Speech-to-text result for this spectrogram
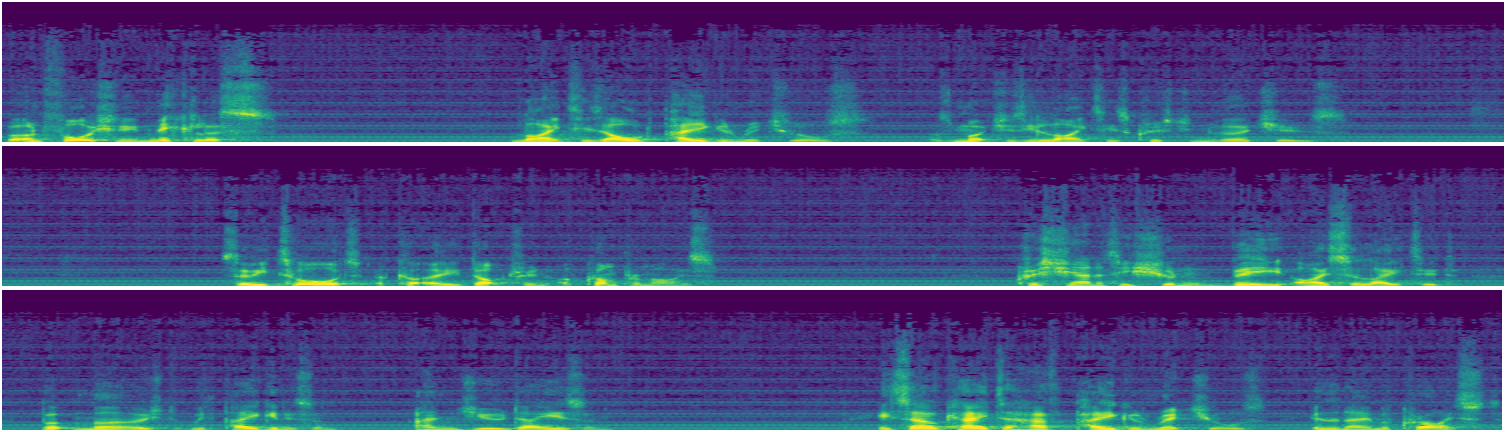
But unfortunately, Nicholas liked his old pagan rituals as much as he liked his Christian virtues. So he taught a, a doctrine of compromise. Christianity shouldn't be isolated, but merged with paganism and Judaism. It's okay to have pagan rituals in the name of Christ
